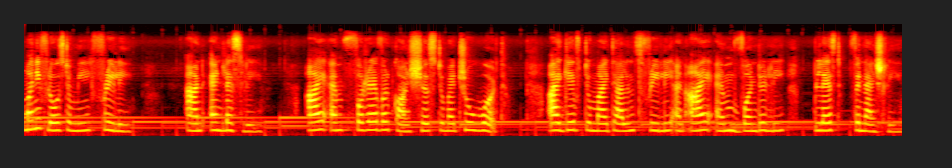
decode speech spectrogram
Money flows to me freely and endlessly. I am forever conscious to my true worth. I give to my talents freely and I am wonderfully blessed financially.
